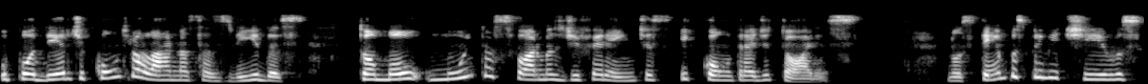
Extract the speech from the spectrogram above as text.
o poder de controlar nossas vidas tomou muitas formas diferentes e contraditórias. Nos tempos primitivos,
